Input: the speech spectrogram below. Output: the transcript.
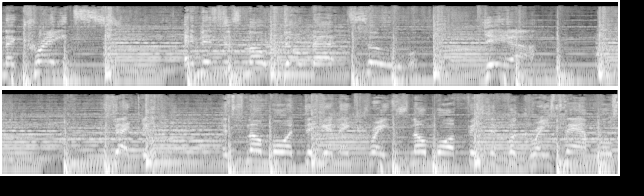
In the crates. And this is Mo Donut too. Yeah. Check it. It's no more digging in crates, no more fishing for great samples.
